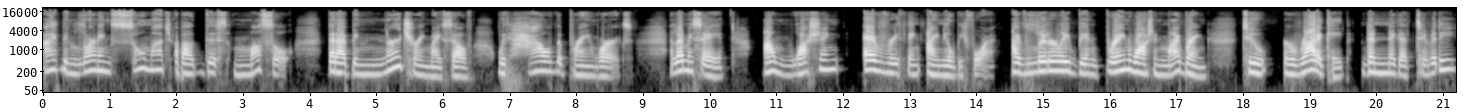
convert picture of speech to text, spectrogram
I've been learning so much about this muscle that I've been nurturing myself with how the brain works. And let me say, I'm washing everything I knew before. I've literally been brainwashing my brain to eradicate the negativity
